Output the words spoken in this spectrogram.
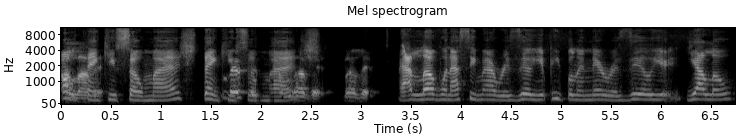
Oh, thank it. you so much. Thank you so much. I love it. Love it. I love when I see my resilient people in their resilient yellow.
